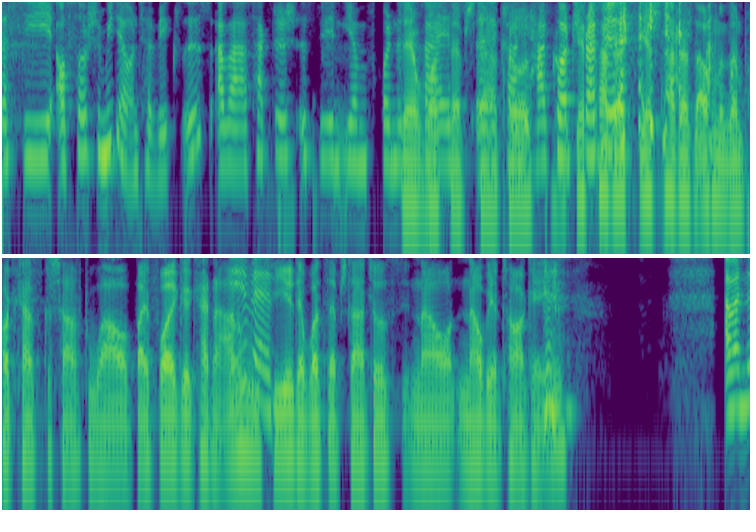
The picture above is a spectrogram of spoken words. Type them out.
dass sie auf Social Media unterwegs ist, aber faktisch ist sie in ihrem Freundeskreis Der WhatsApp-Status. Äh, Hardcore jetzt hat er es jetzt ja. hat er's auch in unseren Podcast geschafft. Wow. Bei Folge, keine Ahnung wie Eben. viel, der WhatsApp-Status. Now, now we're talking. Aber ne,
